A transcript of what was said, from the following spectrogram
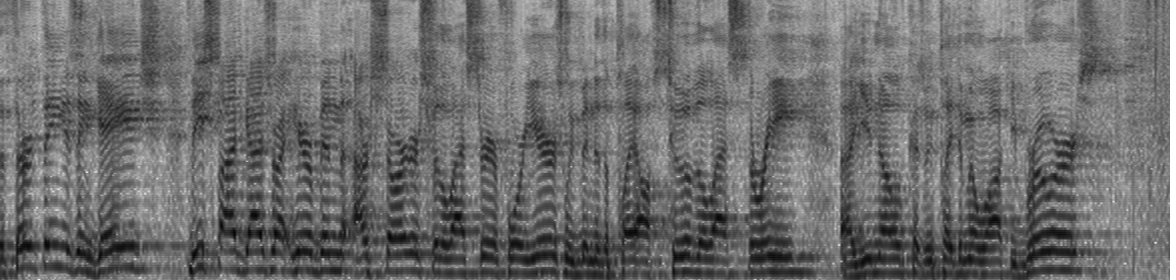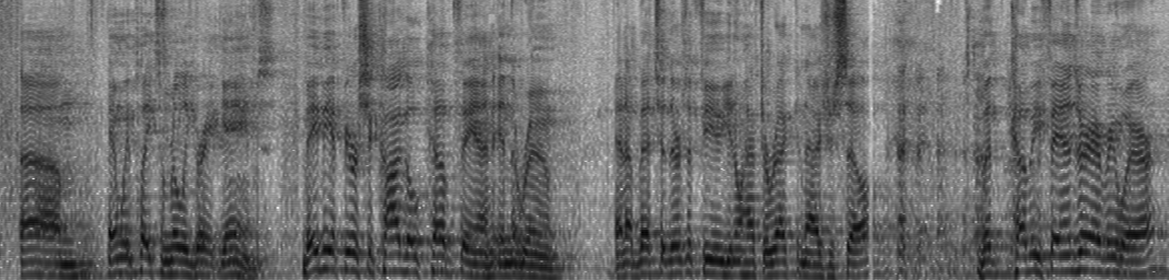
The third thing is engage. These five guys right here have been our starters for the last three or four years. We've been to the playoffs two of the last three. Uh, you know, because we played the Milwaukee Brewers. Um, and we played some really great games. Maybe if you're a Chicago Cub fan in the room, and I bet you there's a few, you don't have to recognize yourself. but Cubby fans are everywhere.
